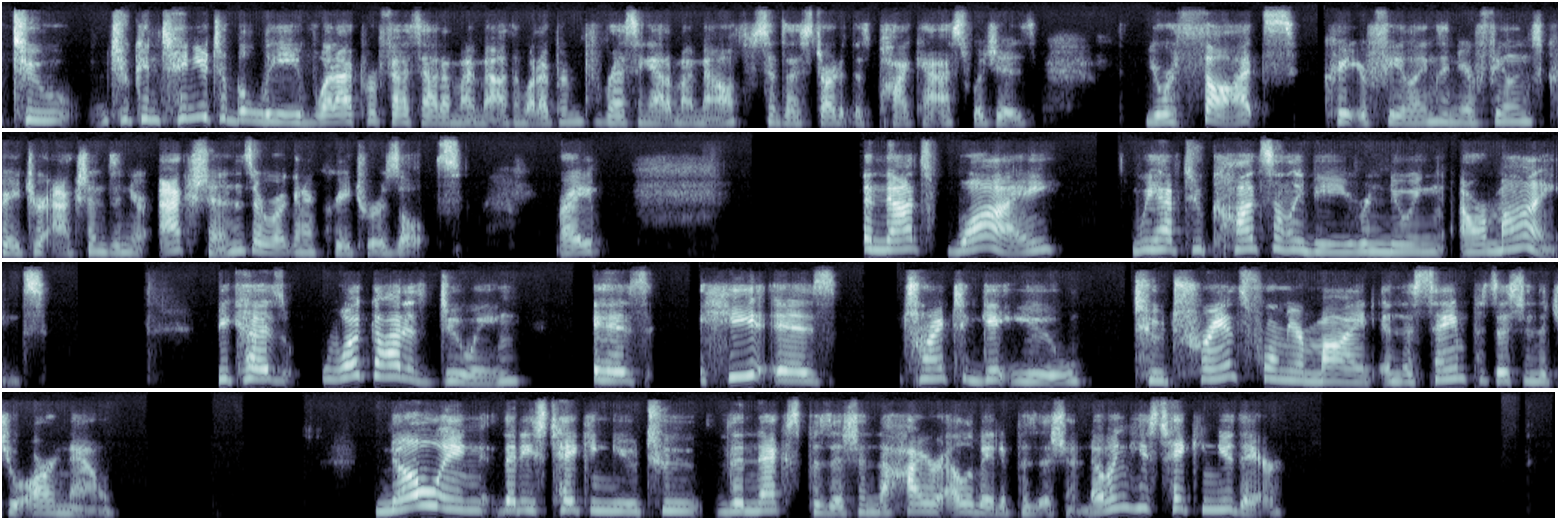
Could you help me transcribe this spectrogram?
to to continue to believe what I profess out of my mouth and what I've been professing out of my mouth since I started this podcast, which is your thoughts create your feelings and your feelings create your actions and your actions are what going to create your results, right? And that's why we have to constantly be renewing our minds. Because what God is doing is he is trying to get you to transform your mind in the same position that you are now. Knowing that he's taking you to the next position, the higher elevated position, knowing he's taking you there.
